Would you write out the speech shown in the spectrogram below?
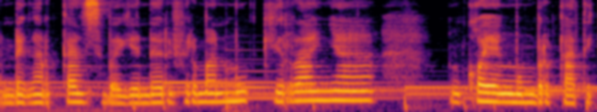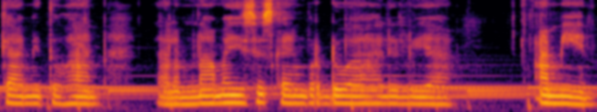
mendengarkan sebagian dari firman-Mu kiranya Engkau yang memberkati kami Tuhan. Dalam nama Yesus kami berdoa, haleluya. Amin.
